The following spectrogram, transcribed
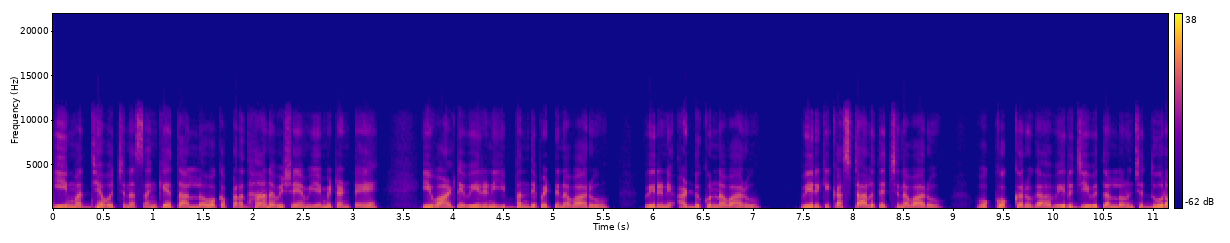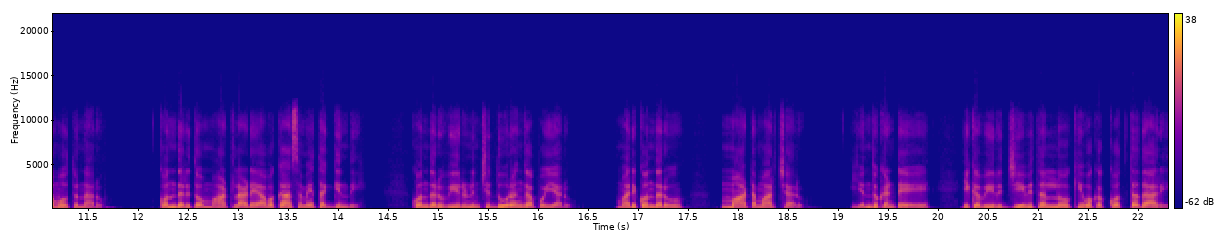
ఈ మధ్య వచ్చిన సంకేతాల్లో ఒక ప్రధాన విషయం ఏమిటంటే ఇవాల్టి వీరిని ఇబ్బంది పెట్టినవారు వీరిని అడ్డుకున్నవారు వీరికి కష్టాలు తెచ్చినవారు ఒక్కొక్కరుగా వీరి జీవితంలో నుంచి దూరమవుతున్నారు. కొందరితో మాట్లాడే అవకాశమే తగ్గింది. కొందరు వీరి నుంచి దూరంగా పోయారు. మరికొందరు మాట మార్చారు. ఎందుకంటే ఇక వీరి జీవితంలోకి ఒక కొత్త దారి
